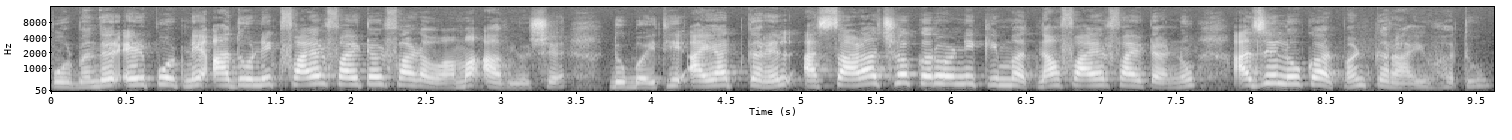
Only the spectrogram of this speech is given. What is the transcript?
પોરબંદર એરપોર્ટને આધુનિક fire fighter ફાળવવામાં આવ્યું છે. દુબઈથી આયાત કરેલ આ સાડા છ કરોડની કિંમતના ફાયર ફાઇટરનું આજે લોકાર્પણ કરાયું હતું.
